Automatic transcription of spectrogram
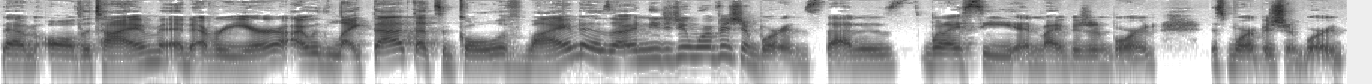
them all the time and every year. I would like that. That's a goal of mine is I need to do more vision boards. That is what I see in my vision board is more vision boards.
